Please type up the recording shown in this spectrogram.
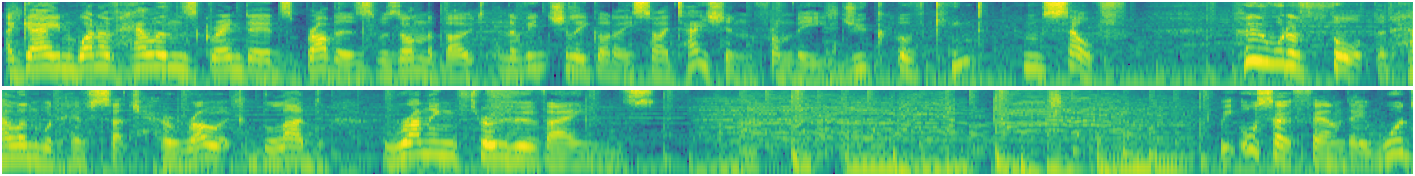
Again, one of Helen's granddad's brothers was on the boat and eventually got a citation from the Duke of Kent himself. Who would have thought that Helen would have such heroic blood running through her veins? We also found a wood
